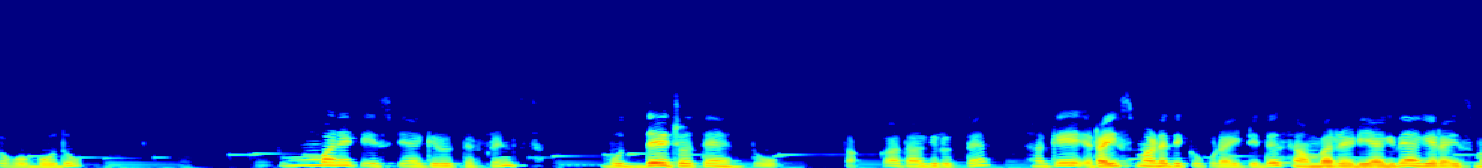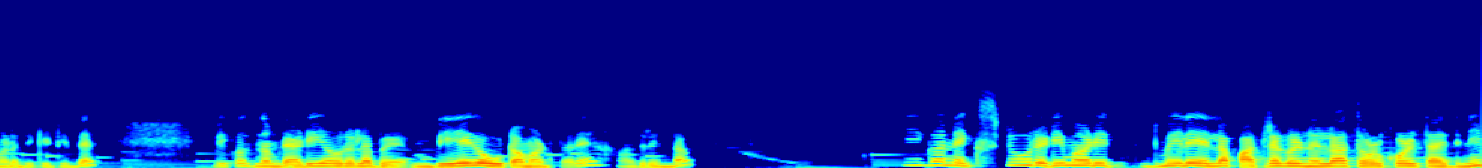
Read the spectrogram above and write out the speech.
ತೊಗೋಬೋದು. ತುಂಬಾ ಟೇಸ್ಟಿಯಾಗಿರುತ್ತೆ ಫ್ರೆಂಡ್ಸ್. ಮುದ್ದೆ ಜೊತೆ ಅಂತೂ ಸಕ್ಕತ್ತಾಗಿರುತ್ತೆ. ಹಾಗೆ ರೈಸ್ ಮಾಡೋದಕ್ಕೂ ಕೂಡ ಇಟ್ಟಿದ್ದೆ. ಸಾಂಬಾರು ರೆಡಿಯಾಗಿದೆ ಹಾಗೆ ರೈಸ್ ಮಾಡೋದಕ್ಕೆ ಇಟ್ಟಿದ್ದೆ. ಬಿಕಾಸ್ ನಮ್ಮ ಡ್ಯಾಡಿ ಅವರೆಲ್ಲ ಬೇಗ ಊಟ ಮಾಡ್ತಾರೆ. ಆದ್ದರಿಂದ ಈಗ ನೆಕ್ಸ್ಟು ರೆಡಿ ಮಾಡಿದ ಮೇಲೆ ಎಲ್ಲ ಪಾತ್ರೆಗಳನ್ನೆಲ್ಲ ತೊಳ್ಕೊಳ್ತಾ ಇದ್ದೀನಿ.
